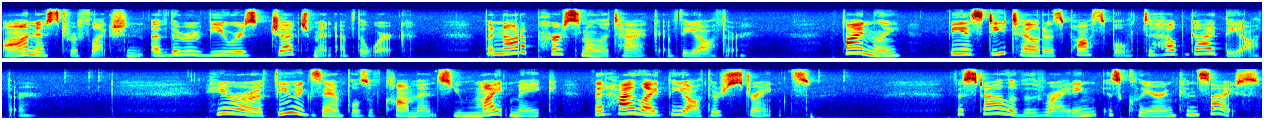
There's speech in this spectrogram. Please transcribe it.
honest reflection of the reviewer's judgment of the work, but not a personal attack of the author. Finally, be as detailed as possible to help guide the author. Here are a few examples of comments you might make that highlight the author's strengths. The style of the writing is clear and concise.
